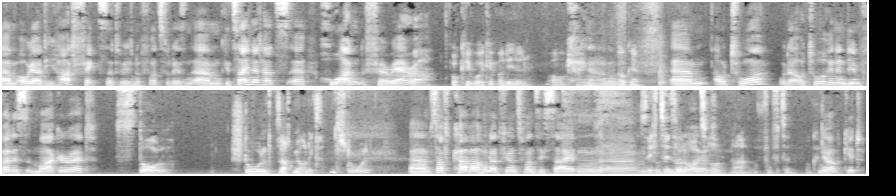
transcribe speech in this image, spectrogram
Ähm, oh ja, die Hard Facts natürlich noch vorzulesen. Ähm, gezeichnet hat's äh, Juan Ferreira. Okay, woher kennt man den denn? Oh. Keine Ahnung. Okay. Ähm, Autor oder Autorin in dem Fall ist Margaret Stoll. Stohl. Sagt mir auch nichts. Stuhl. Ähm, Softcover 124 Seiten, ähm, 15 16,99 Euro. Ah, 15. Okay. Ja, geht.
